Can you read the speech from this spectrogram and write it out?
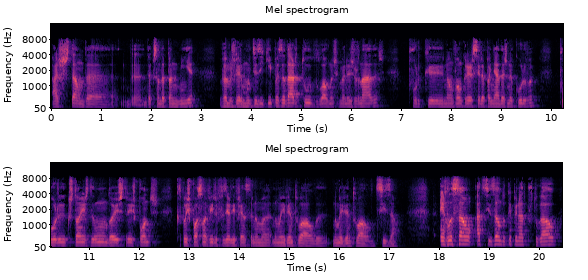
à gestão da, da, da questão da pandemia, vamos ver muitas equipas a dar tudo logo nas primeiras jornadas porque não vão querer ser apanhadas na curva por questões de um, dois, três pontos que depois possam vir a fazer diferença numa, numa, eventual, numa eventual decisão. Em relação à decisão do Campeonato de Portugal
